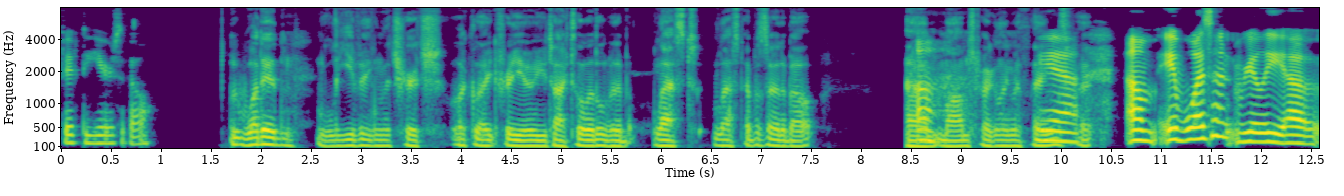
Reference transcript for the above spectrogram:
50 years ago. What did leaving the church look like for you? You talked a little bit about last last episode about um, Uh, mom struggling with things. yeah. but- Um, it wasn't really a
